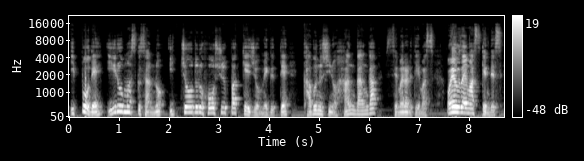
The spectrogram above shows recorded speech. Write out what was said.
一方で、イーロン・マスクさんの1兆ドル報酬パッケージをめぐって株主の判断が迫られています。おはようございます。ケンです。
